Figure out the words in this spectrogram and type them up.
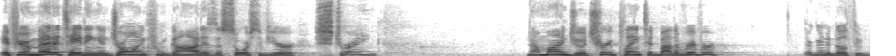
if you're meditating and drawing from God as the source of your strength. Now, mind you, a tree planted by the river, they're going to go through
